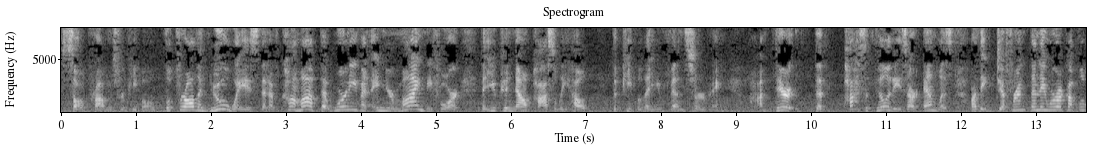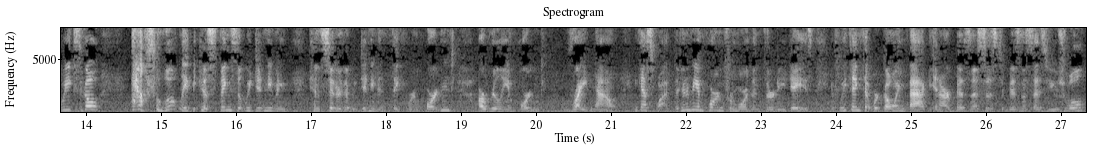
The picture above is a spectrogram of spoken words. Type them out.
solve problems for people. Look for all the new ways that have come up that weren't even in your mind before that you can now possibly help the people that you've been serving. Um, there, the possibilities are endless. Are they different than they were a couple of weeks ago? Absolutely, because things that we didn't even consider, that we didn't even think were important, are really important right now. And guess what? They're going to be important for more than 30 days. If we think that we're going back in our businesses to business as usual,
